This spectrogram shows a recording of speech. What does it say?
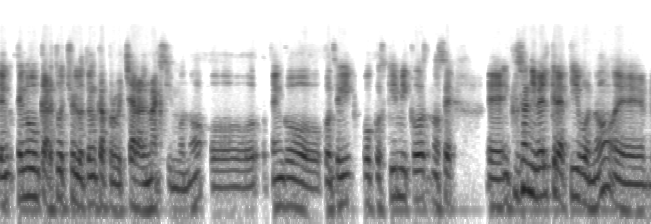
tengo, tengo, un cartucho y lo tengo que aprovechar al máximo, ¿no? O, o tengo, conseguí pocos químicos, no sé, eh, incluso a nivel creativo, ¿no? Eh,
